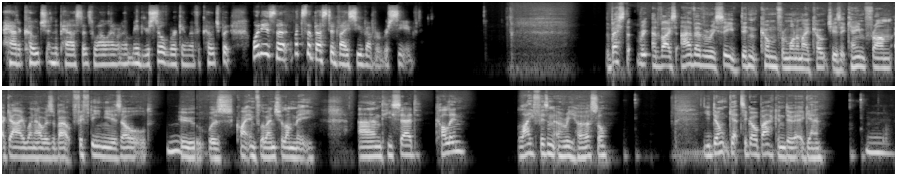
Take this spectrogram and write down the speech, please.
had a coach in the past as well i don't know maybe you're still working with a coach but what is the what's the best advice you've ever received the best re- advice I've ever received didn't come from one of my coaches. It came from a guy when I was about 15 years old mm. who was quite influential on me. And he said, Colin, life isn't a rehearsal. You don't get to go back and do it again. Mm.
